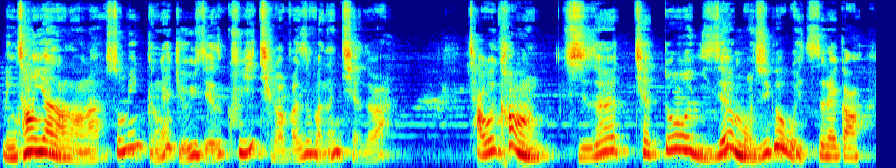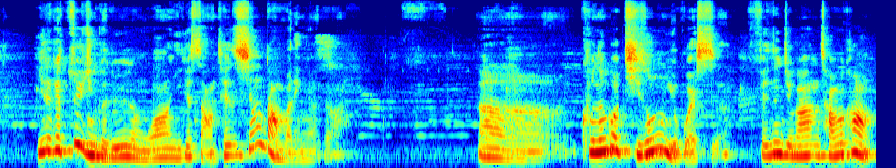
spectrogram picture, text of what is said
林昌义也上场了，说明搿眼球员侪是可以踢个，勿是勿能踢，对伐？蔡伟康其实踢到现在目前搿位置来讲，伊辣盖最近搿段辰光，伊个状态是相当勿灵个，对伐？嗯，可能和体重有关系，反正就讲蔡伟康。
